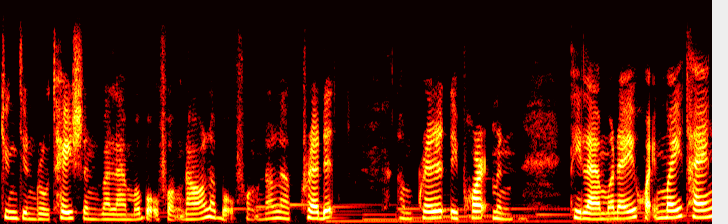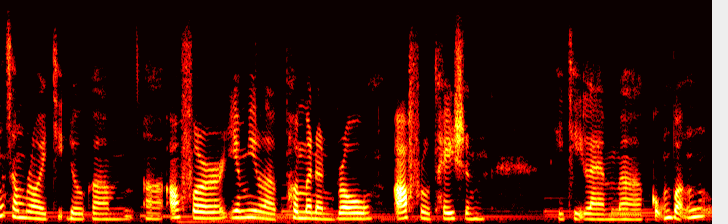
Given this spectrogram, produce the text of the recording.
chương trình rotation và làm ở bộ phận đó là bộ phận đó là credit um, credit department thì làm ở đấy khoảng mấy tháng xong rồi chị được um, uh, offer giống như là permanent role off rotation. Thì chị làm uh, cũng vẫn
